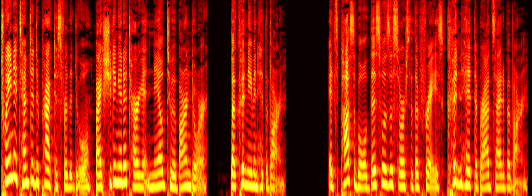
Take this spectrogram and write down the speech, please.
Twain attempted to practice for the duel by shooting at a target nailed to a barn door, but couldn't even hit the barn. It's possible this was the source of the phrase, couldn't hit the broadside of a barn.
